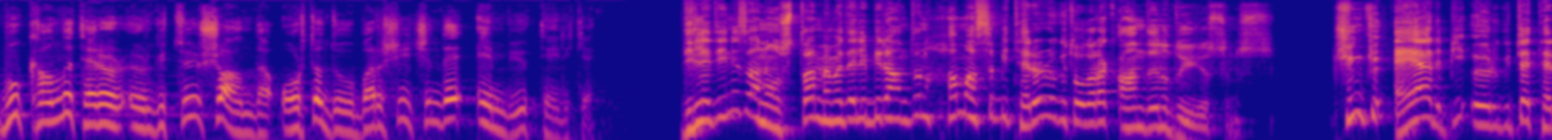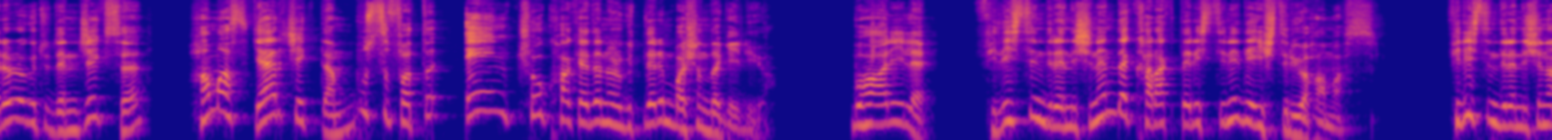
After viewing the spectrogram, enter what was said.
Bu kanlı terör örgütü şu anda Orta Doğu barışı içinde en büyük tehlike. Dinlediğiniz anonsta Mehmet Ali Birand'ın Hamas'ı bir terör örgütü olarak andığını duyuyorsunuz. Çünkü eğer bir örgüte terör örgütü denecekse Hamas gerçekten bu sıfatı en çok hak eden örgütlerin başında geliyor. Bu haliyle Filistin direnişinin de karakteristiğini değiştiriyor Hamas. Filistin direnişinin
